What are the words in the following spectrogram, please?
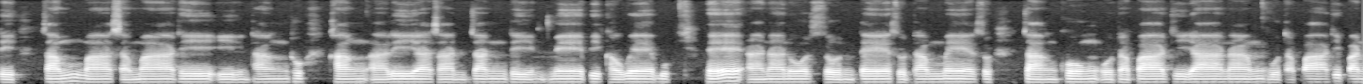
ติสัมมาสมาธิอิทังทุกขังอริยสัจจันติเมภิกขเวบุ เพอานานุสุนเตสุธรรมเมสุจังคุงอุตปาทิยานังอุตปาทิปัญ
